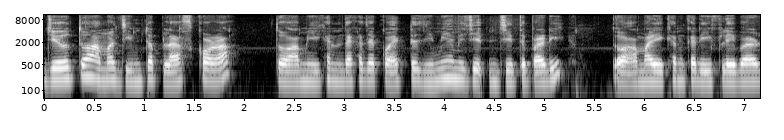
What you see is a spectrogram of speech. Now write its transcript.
যেহেতু আমার জিমটা প্লাস করা, তো আমি এখানে দেখা যায় কয়েকটা জিমে আমি যেতে পারি। তো, আমার এখানকার এই ফ্লেভার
